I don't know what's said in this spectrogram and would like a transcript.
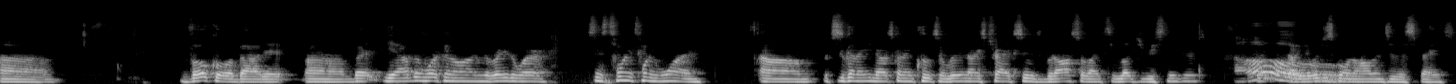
uh, vocal about it. Um, but yeah, I've been working on the ready to wear since 2021. Um, which is gonna, you know, it's gonna include some really nice track suits, but also like some luxury sneakers. Oh, But, uh, yeah, we're just going all into this space.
